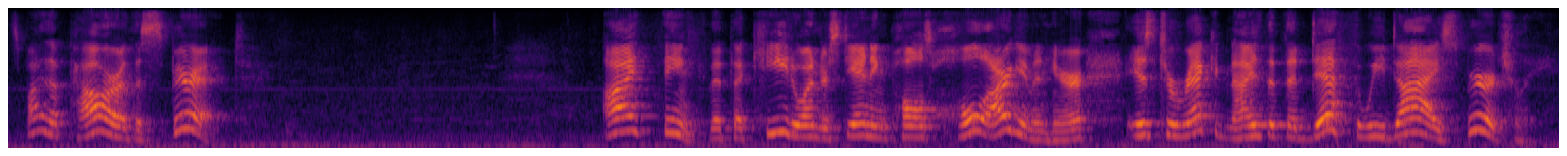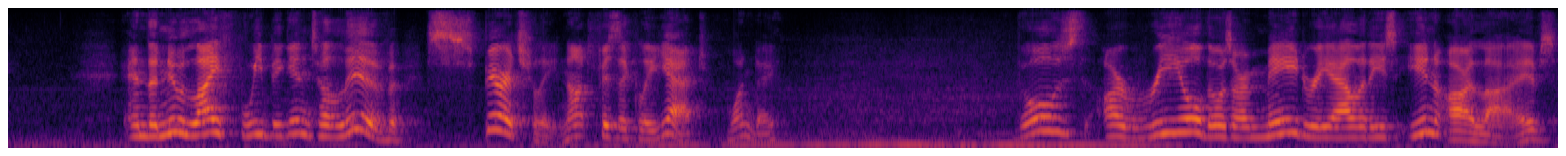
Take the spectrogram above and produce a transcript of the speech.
It's by the power of the Spirit. I think that the key to understanding Paul's whole argument here is to recognize that the death we die spiritually and the new life we begin to live spiritually, not physically yet, one day, those are real, those are made realities in our lives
